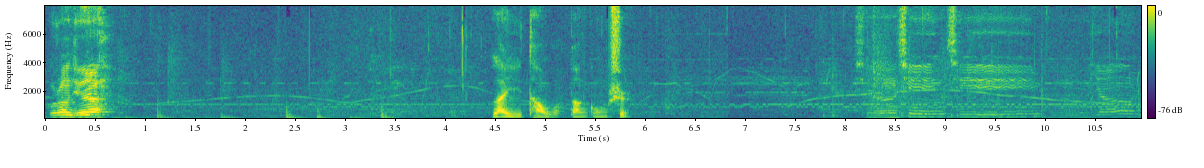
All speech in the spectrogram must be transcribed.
顾尚局。来一趟我办公室。小星星不要你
